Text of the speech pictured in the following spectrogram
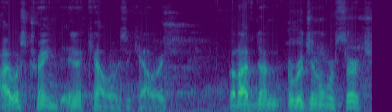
I was trained in a calorie is a calorie, but I've done original research,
